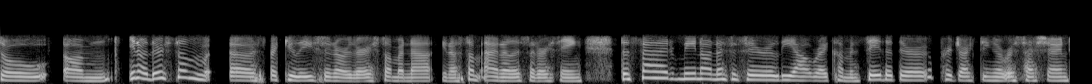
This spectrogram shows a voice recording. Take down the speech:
So, um, you know, there's some uh, speculation, or there are some, you know, some analysts that are saying the Fed may not necessarily outright come and say that they're projecting a recession,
